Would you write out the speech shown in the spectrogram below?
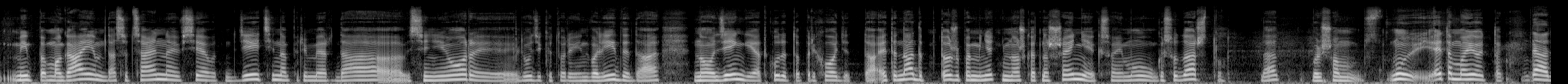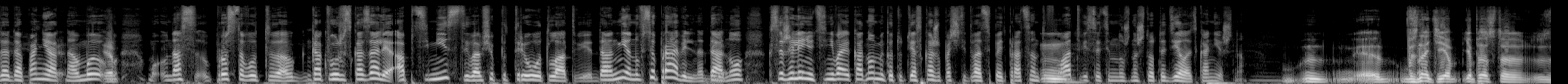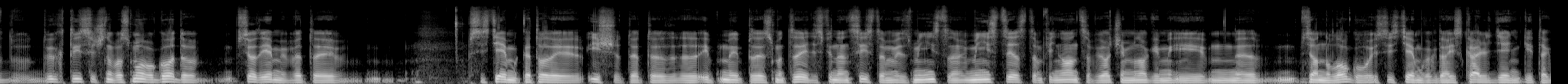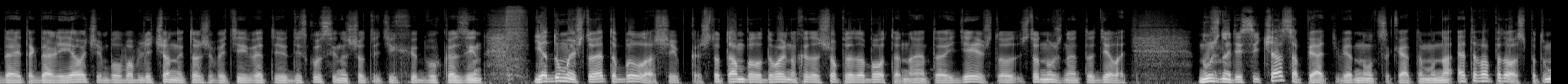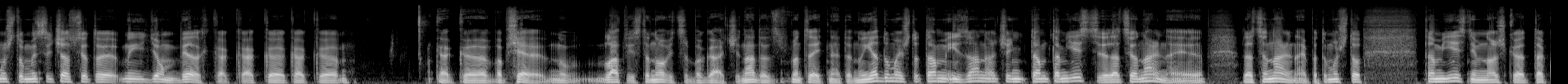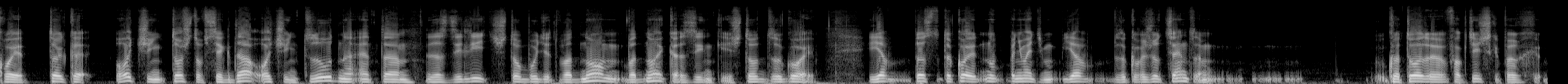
мы помогаем, да, социальные все, вот дети, например, да, сеньоры, люди, которые инвалиды, да, но деньги откуда-то приходят, да. Это надо тоже поменять немножко отношение к своему государству, да, большом... Ну, это мое так... Да, да, да, понятно. Мы. У нас просто вот, э, как вы уже сказали, оптимист и вообще патриот Латвии. Да, не, ну все правильно, да, но, к сожалению, теневая экономика, тут я скажу, почти 25% mm. Латвии, с этим нужно что-то делать, конечно. Э, вы знаете, я, я просто с 2008 года все время в этой системы, которые ищут это, э, и мы просмотрели с финансистами, с министром, Министерством финансов и очень многими, и э, все налоговую систему, когда искали деньги и так далее, и так далее. Я очень был вовлеченный тоже в эти, в эти дискуссии насчет этих двух казин. Я думаю, что это была ошибка, что там было довольно хорошо проработана эта идея, что, что нужно это делать. Нужно ли сейчас опять вернуться к этому? На это вопрос, потому что мы сейчас все это мы идем вверх, как как как э, как э, вообще ну, Латвия становится богаче. Надо смотреть на это. Но я думаю, что там Изан очень... Там, там есть рациональное, рациональное, потому что там есть немножко такое... Только очень то, что всегда очень трудно, это разделить, что будет в одном, в одной корзинке и что в другой. И я просто такой, ну, понимаете, я руковожу центром, который фактически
